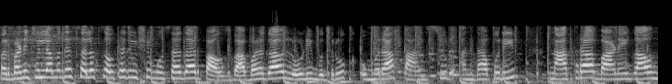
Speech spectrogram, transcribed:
परभणी जिल्ह्यामध्ये सलग चौथ्या दिवशी मुसळधार पाऊस. बाभळगाव लोणी बुद्रुक उमरा कानसूर अंधापुरी नाथरा बाणेगाव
